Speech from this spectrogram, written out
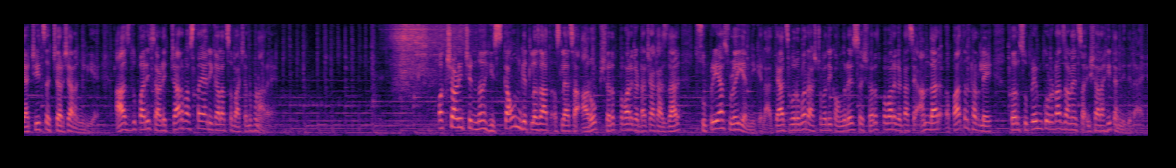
याचीच चर्चा रंगली आहे. आज दुपारी साडेचार वाजता या निकालाचं वाचन होणार आहे. पक्ष आणि चिन्ह हिसकावून घेतलं जात असल्याचा आरोप शरद पवार गटाच्या खासदार सुप्रिया सुळे यांनी केला. त्याचबरोबर राष्ट्रवादी काँग्रेस शरद पवार गटाचे आमदार अपात्र ठरले तर सुप्रीम कोर्टात जाण्याचा इशाराही त्यांनी दिला आहे.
